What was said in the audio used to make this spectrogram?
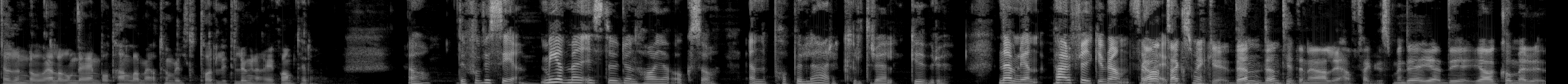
där under eller om det enbart handlar om att hon vill ta det lite lugnare i framtiden. Ja, det får vi se. Mm. Med mig i studion har jag också en populärkulturell guru, nämligen Per Frykebrand. Ja, är... tack så mycket. Den, den titeln har jag aldrig haft faktiskt, men det, det, jag kommer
